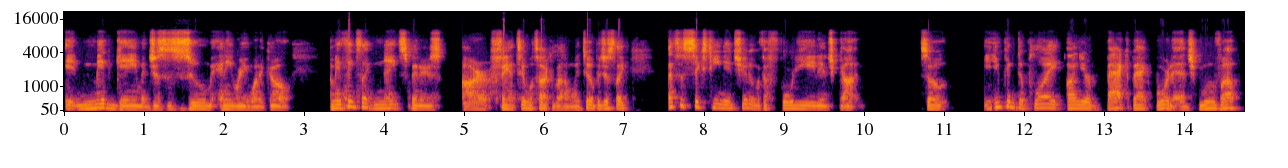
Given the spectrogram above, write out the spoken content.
in mid game and just zoom anywhere you want to go. I mean, things like night spinners are fantastic. We'll talk about them when we do it, but just like that's a 16 inch unit with a 48 inch gun. So you can deploy on your back back board edge, move up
